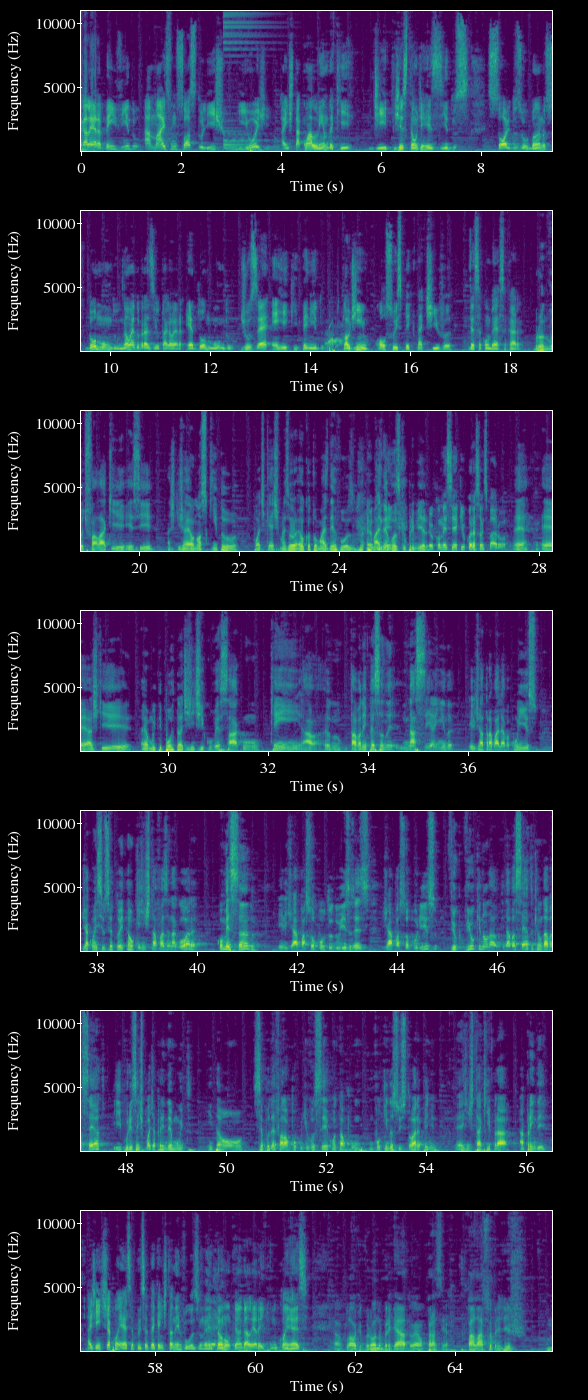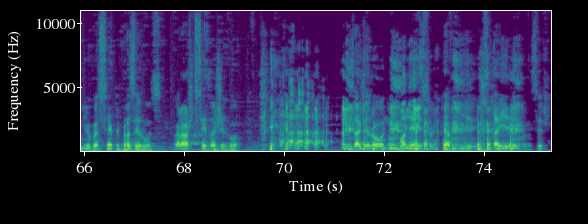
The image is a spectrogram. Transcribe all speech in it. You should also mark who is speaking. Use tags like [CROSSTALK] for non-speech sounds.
Speaker 1: Fala galera, bem-vindo a mais um Sócio do Lixo e hoje a gente está com a lenda aqui de gestão de resíduos sólidos urbanos do mundo. Não é do Brasil, tá, galera? É do mundo. José Henrique Penido. Claudinho, qual sua expectativa dessa conversa, cara?
Speaker 2: Bruno, vou te falar que esse acho que já é o nosso quinto podcast, mas eu, é o que eu tô mais nervoso. [LAUGHS] É mais também, nervoso que o primeiro.
Speaker 1: Eu comecei aqui, o coração disparou.
Speaker 2: É, é, acho que é muito importante a gente conversar com quem. eu não tava nem pensando em nascer ainda, ele já trabalhava com isso, já conhecia o setor, então o que a gente está fazendo agora, começando, ele já passou por tudo isso, às vezes já passou por isso, viu, viu que não que dava certo, que não dava certo, e por isso a gente pode aprender muito. Então, se você puder falar um pouco de você, contar um, um, um pouquinho da sua história, Penino, é, a gente está aqui para aprender.
Speaker 1: A gente já conhece, é por isso até que a gente está nervoso, né? É. Então tem uma galera aí que não conhece.
Speaker 3: Então, Cláudio, Bruno, obrigado, é um prazer. Falar sobre lixo comigo é sempre prazeroso. Agora, eu acho que você exagerou. Exagerou no, no início. Eu espero que isso daí vocês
